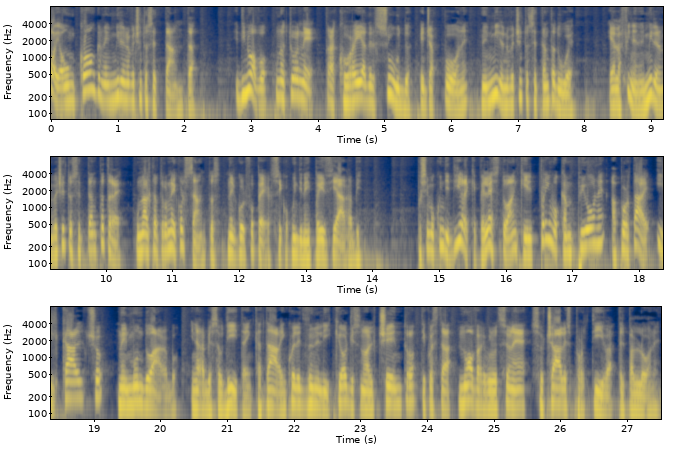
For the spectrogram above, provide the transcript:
poi a Hong Kong nel 1970 e di nuovo una tournée tra Corea del Sud e Giappone nel 1972 e alla fine nel 1973 un'altra tournée col Santos nel Golfo Persico, quindi nei paesi arabi. Possiamo quindi dire che Pelé è stato anche il primo campione a portare il calcio nel mondo arabo, in Arabia Saudita, in Qatar, in quelle zone lì che oggi sono al centro di questa nuova rivoluzione sociale e sportiva del pallone.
